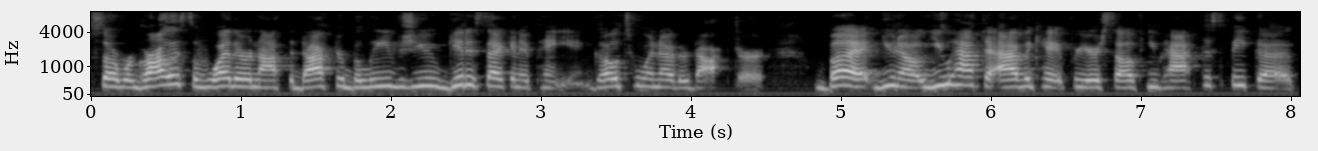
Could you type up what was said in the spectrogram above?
So regardless of whether or not the doctor believes you get a second opinion. Go to another doctor. But you know you have to advocate for yourself. You have to speak up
